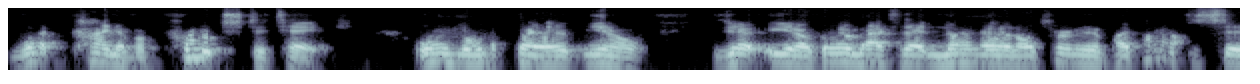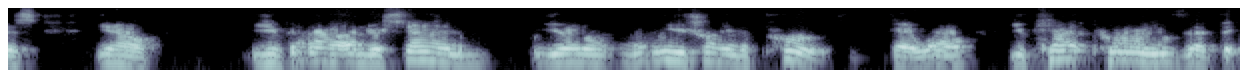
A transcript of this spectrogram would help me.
what kind of approach to take you know, you know, going back to that null and alternative hypothesis, you know, you've got to understand you're what are you trying to prove? Okay, well, you can't prove that the-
